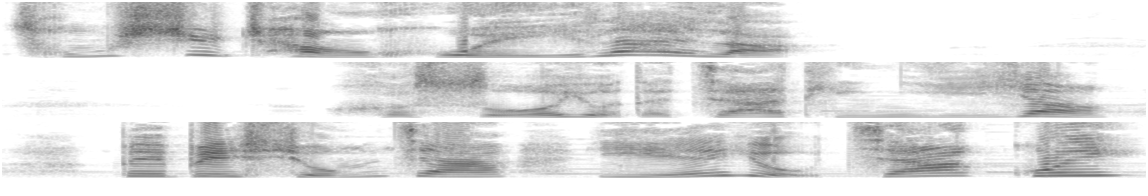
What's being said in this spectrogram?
从市场回来了。和所有的家庭一样，贝贝熊家也有家规：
